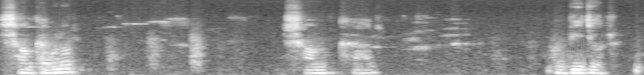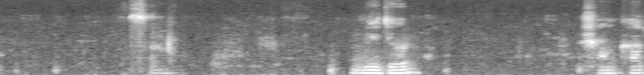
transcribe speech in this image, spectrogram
সংখ্যাগুলোর সংখ্যার বিজোড় বিজোড় সংখ্যার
